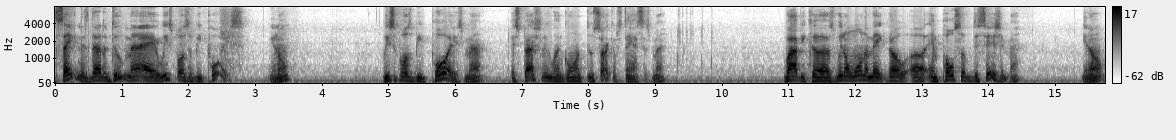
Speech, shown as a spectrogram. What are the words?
Satan is there to do, man. Hey, we supposed to be poised, you know? We supposed to be poised, man. Especially when going through circumstances, man. Why? Because we don't want to make no uh, impulsive decision, man. You know?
